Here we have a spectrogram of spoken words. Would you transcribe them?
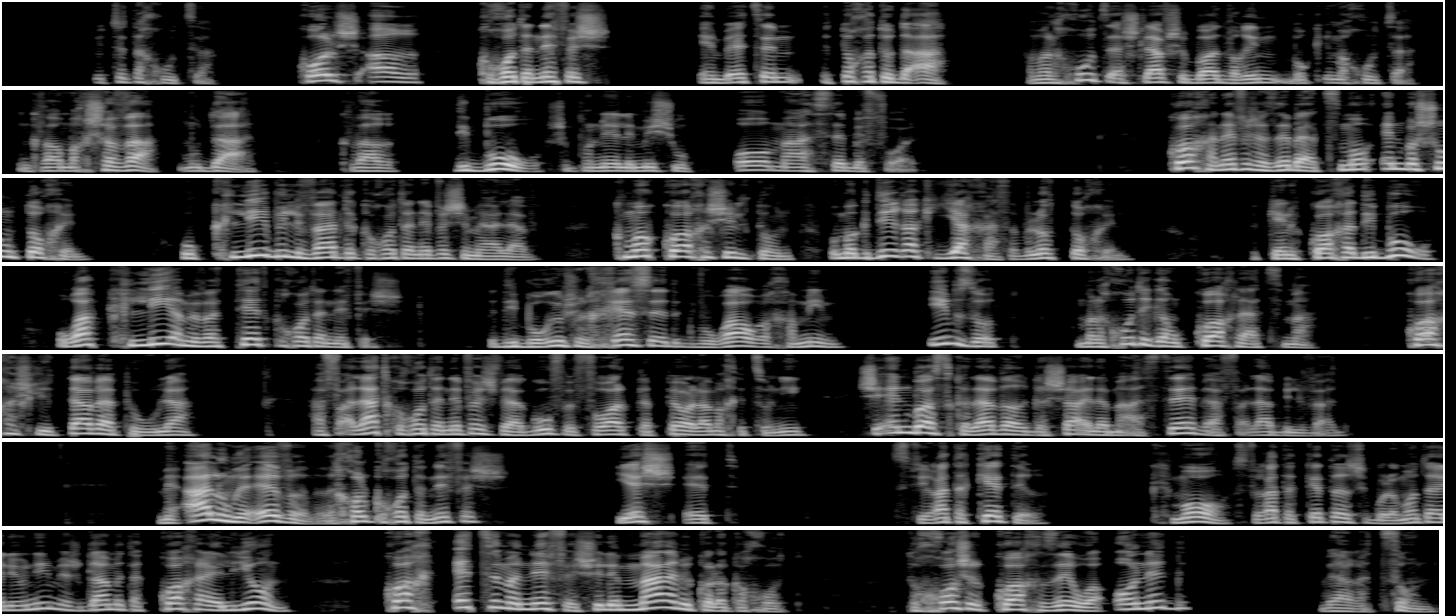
יוצאת החוצה. כל שאר כוחות הנפש הם בעצם בתוך התודעה. המלכות זה השלב שבו הדברים בוקעים החוצה. הם כבר מחשבה מודעת, כבר דיבור שפונה למישהו, או מעשה בפועל. כוח הנפש הזה בעצמו אין בו שום תוכן. הוא כלי בלבד לכוחות הנפש שמעליו. כמו כוח השלטון, הוא מגדיר רק יחס, אבל לא תוכן. וכן, כוח הדיבור הוא רק כלי המבטא את כוחות הנפש, בדיבורים של חסד, גבורה או רחמים. עם זאת, המלכות היא גם כוח לעצמה, כוח השליטה והפעולה, הפעלת כוחות הנפש והגוף בפועל כלפי העולם החיצוני, שאין בו השכלה והרגשה, אלא מעשה והפעלה בלבד. מעל ומעבר לכל כוחות הנפש, יש את ספירת הכתר. כמו ספירת הכתר שבעולמות העליונים, יש גם את הכוח העליון, כוח עצם הנפש שלמעלה מכל הכוחות. תוכו של כוח זה הוא העונג והרצון.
